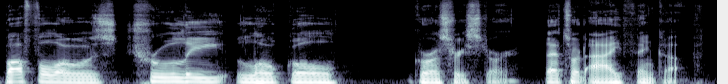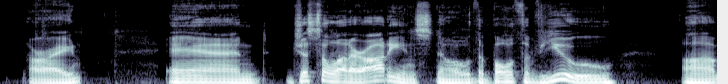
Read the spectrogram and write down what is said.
Buffalo's truly local grocery store. That's what I think of. All right. And just to let our audience know, the both of you, uh,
